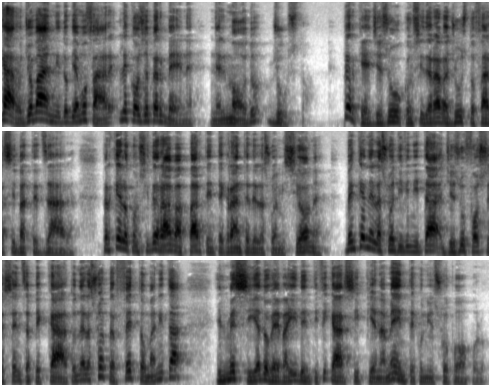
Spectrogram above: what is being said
caro Giovanni, dobbiamo fare le cose per bene, nel modo giusto. Perché Gesù considerava giusto farsi battezzare? perché lo considerava parte integrante della sua missione. Benché nella sua divinità Gesù fosse senza peccato, nella sua perfetta umanità il Messia doveva identificarsi pienamente con il suo popolo,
